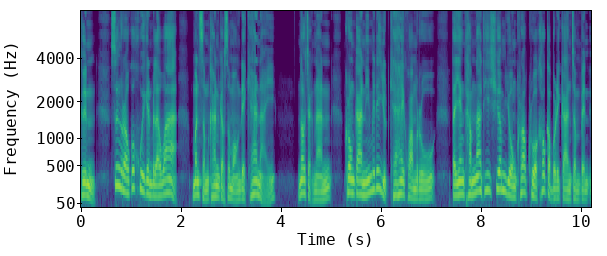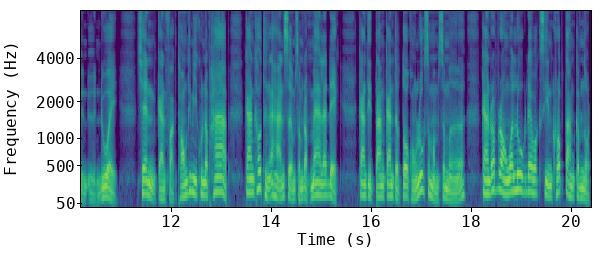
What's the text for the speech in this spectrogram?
ขึ้น ซึ่งเราก็คุยกันไปแล้วว่า มันสำคัญกับสมองเด็กแค่ไหน นอกจากนั้น โครงการนี้ไม่ได้หยุดแค่ให้ความรู้ แต่ยังทำหน้าที่เชื่อมโยงครอบครัวเข้ากับบริการจำเป็นอื่น ๆ ด้วย เช่น การฝากท้องที่มีคุณภาพ การเข้าถึงอาหารเสริมสำหรับแม่และเด็ก การติดตามการเติบโตของลูกสม่ำเสมอ การรับรองว่าลูกได้วัคซีนครบตามกำหนด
